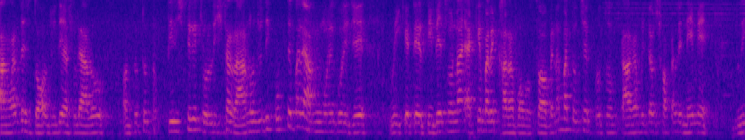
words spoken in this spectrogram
বাংলাদেশ দল যদি আসলে আরও অন্তত তিরিশ থেকে চল্লিশটা রানও যদি করতে পারে, আমি মনে করি যে উইকেটের বিবেচনা একেবারে খারাপ অবস্থা হবে না। বাট হচ্ছে প্রথম, আগামীকাল সকালে নেমে দুই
